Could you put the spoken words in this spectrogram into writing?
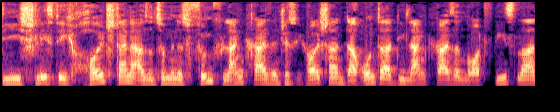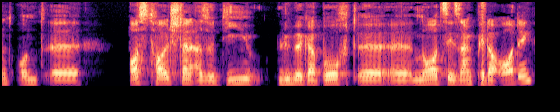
Die Schleswig-Holsteiner, also zumindest fünf Landkreise in Schleswig-Holstein, darunter die Landkreise Nordfriesland und äh, Ostholstein, also die Lübecker Bucht, äh, äh, Nordsee, St. Peter-Ording,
